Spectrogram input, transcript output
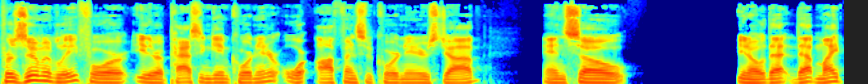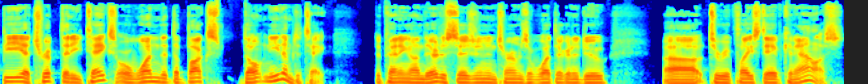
presumably for either a passing game coordinator or offensive coordinator's job. And so you know that that might be a trip that he takes or one that the Bucs don't need him to take depending on their decision in terms of what they're going to do uh, to replace dave canales.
